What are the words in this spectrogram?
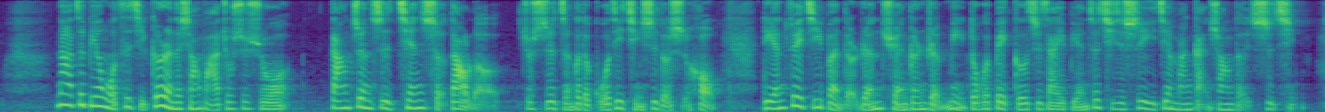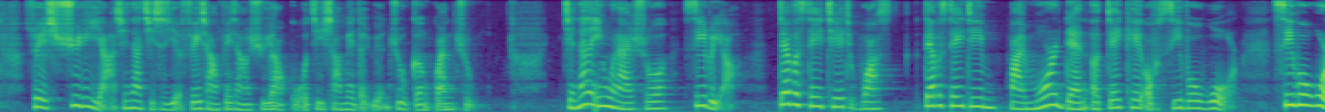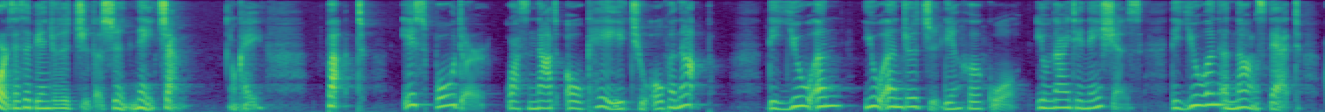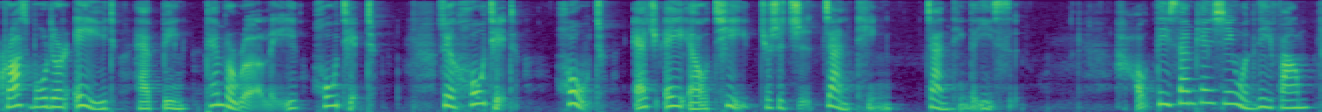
那这边我自己个人的想法就是说，当政治牵扯到了就是整个的国际情势的时候，连最基本的人权跟人命都会被搁置在一边，这其实是一件蛮感伤的事情。所以叙利亚现在其实也非常非常需要国际上面的援助跟关注。简单的英文来说，Syria devastated was devastated by more than a decade of civil war. Civil war 在这边就是指的是内战，OK？But its border was not okay to open up. The UN UN 就是指联合国 United Nations. The UN announced that cross-border aid had been temporarily halted. 所以 halted halt H A L T 就是指暂停。 暂停的意思。好，第三篇新闻的地方，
